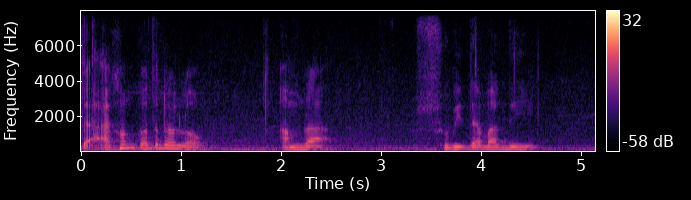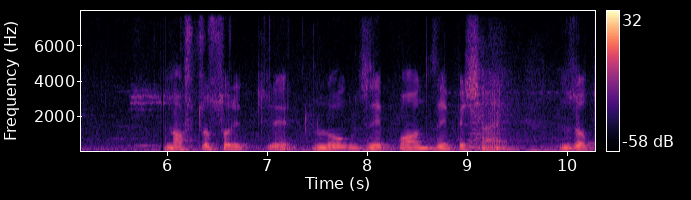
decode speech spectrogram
তা এখন কথাটা হলো, আমরা সুবিধাবাদী, নষ্ট চরিত্রের লোক যে পদ যে পেশায়, যত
